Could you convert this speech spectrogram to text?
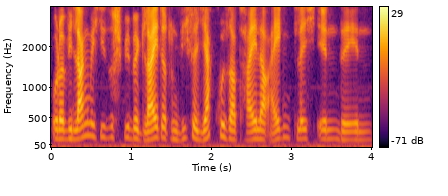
oder wie lange mich dieses Spiel begleitet und wie viel Yakuza-Teile eigentlich in den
